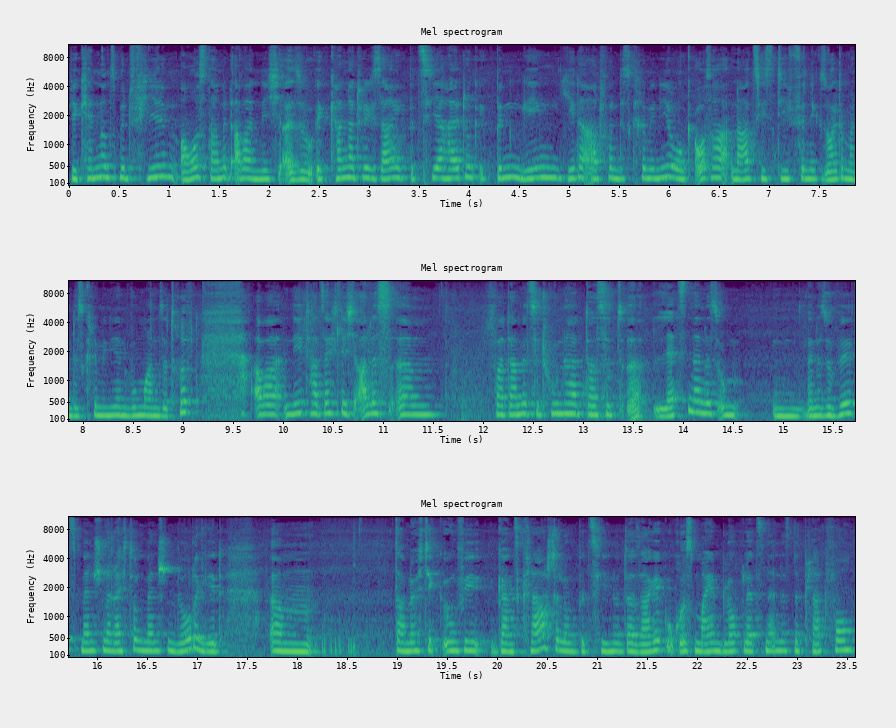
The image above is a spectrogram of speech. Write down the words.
wir kennen uns mit vielem aus, damit aber nicht. Also ich kann natürlich sagen, ich beziehe Haltung, ich bin gegen jede Art von Diskriminierung, außer Nazis, die finde ich, sollte man diskriminieren, wo man sie trifft. Aber nee, tatsächlich alles, ähm, was damit zu tun hat, dass es äh, letzten Endes um, wenn du so willst, Menschenrechte und Menschenwürde geht. Ähm, da möchte ich irgendwie ganz klar Stellung beziehen. Und da sage ich auch, ist mein Blog letzten Endes eine Plattform,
